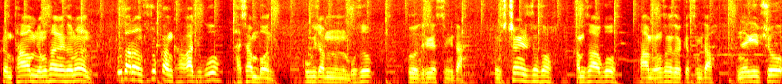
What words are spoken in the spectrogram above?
그럼 다음 영상에서는 또 다른 수족관 가가지고 다시 한번 고기 잡는 모습 보여드리겠습니다 그럼 시청해주셔서 감사하고 다음 영상에서 뵙겠습니다 안녕히 계십시오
